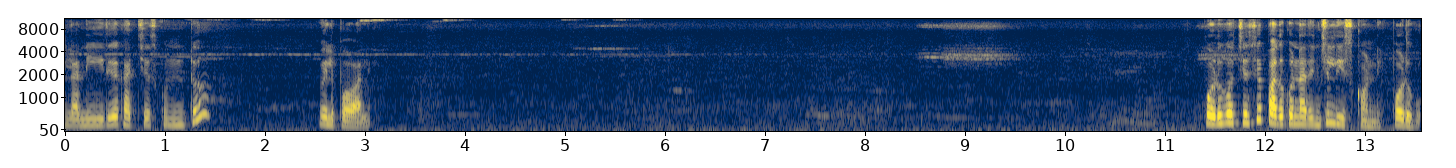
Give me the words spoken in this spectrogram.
ఇలా నీట్గా కట్ చేసుకుంటూ వెళ్ళిపోవాలి. పొడుగు వచ్చేసి పదకొండున్నర ఇంచులు తీసుకోండి పొడుగు.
